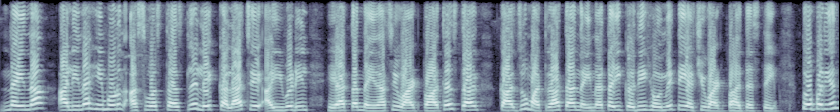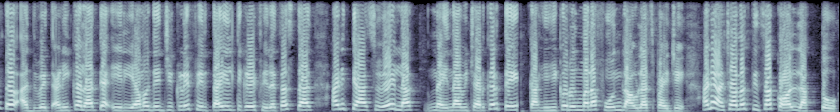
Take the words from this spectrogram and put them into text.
नैना आली नाही म्हणून अस्वस्थ असलेले कलाचे आई वडील हे आता नैनाची वाट पाहत असतात. काजू मात्र आता नैनाताई कधी घेऊन येते याची वाट पाहत असते. तोपर्यंत अद्वैत आणि कला त्या एरियामध्ये जिकडे फिरता येईल तिकडे फिरत असतात आणि त्याच वेळेला नैना विचार करते काहीही करून मला फोन लावलाच पाहिजे. आणि अचानक तिचा कॉल लागतो.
